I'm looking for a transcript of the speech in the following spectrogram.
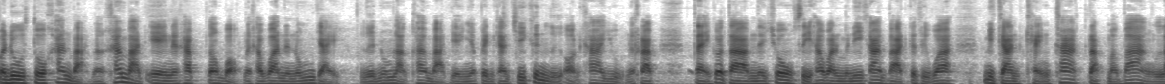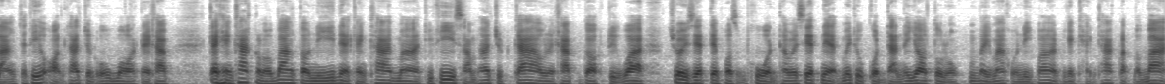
มาดูตัวข้านบาทมาข้านบาทเองนะครับต้องบอกนะครับว่าแนวโน้มใหญ่หรือน้มหลักข้านบาทเองยังเป็นการชี้ขึ้นหรืออ่อนค่าอยู่นะครับแต่ก็ตามในช่วง 4-5 วันวันนี้ข้านบาทก็ถือว่ามีการแข่งค่ากลับมาบ้าง หลังจากที่อ่อนค่าจนโอเวอร์บอทนะครับการแข่งค่ากลับมาบ้างตอนนี้เนี่ยแข่งค่ามาที่ที่ 35.9 นะครับก็ถือว่าช่วยเซตได้พอสมควรทำให้เซตเนี่ยไม่ถูกกดดันให้ย่อตัวลงไปมากกว่านี้เพราะมันเป็นการแข่งค่ากลับมาบ้าง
